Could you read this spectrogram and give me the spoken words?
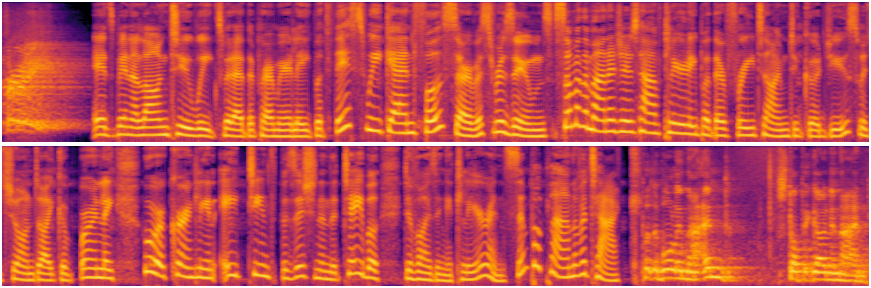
Three, It's been a long two weeks without the Premier League, but this weekend full service resumes. Some of the managers have clearly put their free time to good use, with Sean Dyche of Burnley, who are currently in 18th position in the table, devising a clear and simple plan of attack. Put the ball in that end, stop it going in that end.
